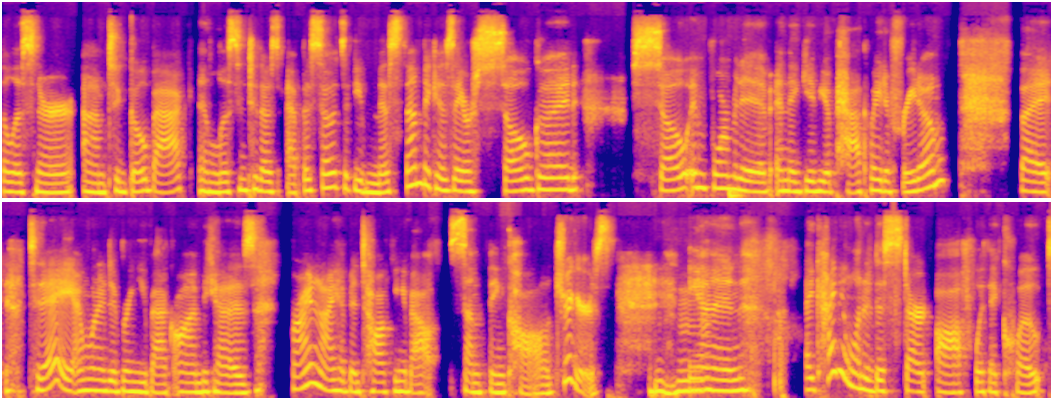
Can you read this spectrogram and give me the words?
the listener um, to go back and listen to those episodes if you've missed them because they are so good, so informative, and they give you a pathway to freedom. But today I wanted to bring you back on because Brian and I have been talking about something called triggers. Mm-hmm. And I kind of wanted to start off with a quote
